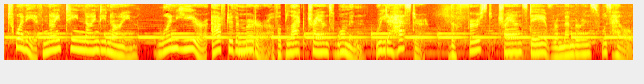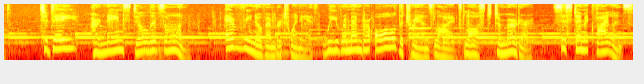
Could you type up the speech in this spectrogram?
20th, 1999, one year after the murder of a black trans woman, Rita Hester, the first Trans Day of Remembrance was held. Today, her name still lives on. Every November 20th, we remember all the trans lives lost to murder, systemic violence,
